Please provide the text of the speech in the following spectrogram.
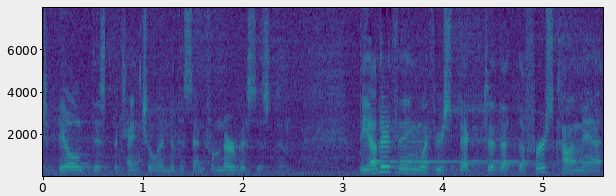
to build this potential into the central nervous system. The other thing with respect to the, the first comment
